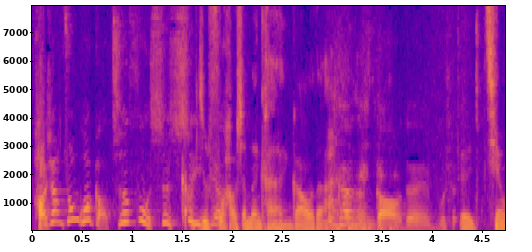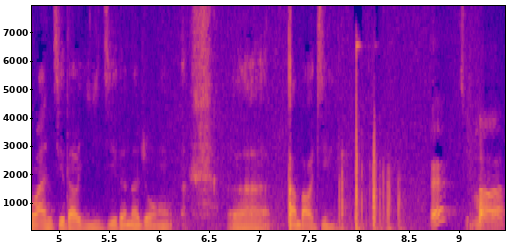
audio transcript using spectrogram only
好像中国搞支付是是搞支付好像门槛很高的，门槛很高，对，不是？对，千万级到亿级的那种，呃，担保金。哎，那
